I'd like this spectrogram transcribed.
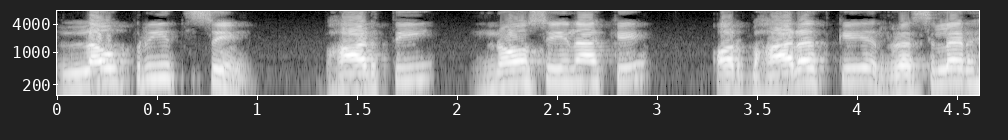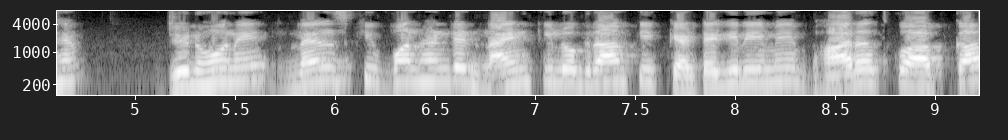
लवप्रीत सिंह, भारतीय नौसेना के और भारत के रेसलर हैं, जिन्होंने मेंस की 109 किलोग्राम की कैटेगरी में भारत को आपका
